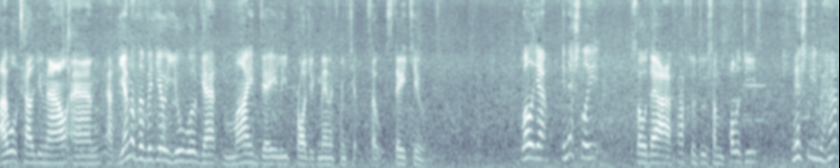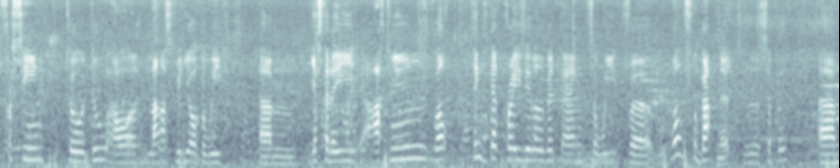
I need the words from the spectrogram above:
I will tell you now and at the end of the video you will get my daily project management tip, so stay tuned. Well, yeah, initially, so there I have to do some apologies. Initially we had foreseen to do our last video of the week um, yesterday afternoon. Well, things got crazy a little bit and so we've, uh, well, forgotten it, uh, simply. Um,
